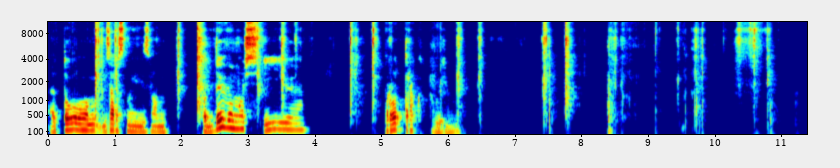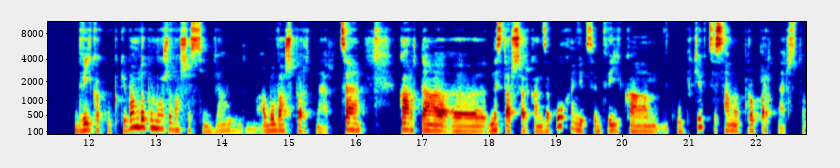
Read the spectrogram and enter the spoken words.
е, то зараз ми її з вами подивимось і протрактуємо. Двійка кубків. Вам допоможе ваша сім'я, я думаю, або ваш партнер. Це Карта е, не старший аркан закохані, це двійка кубків, це саме про партнерство.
